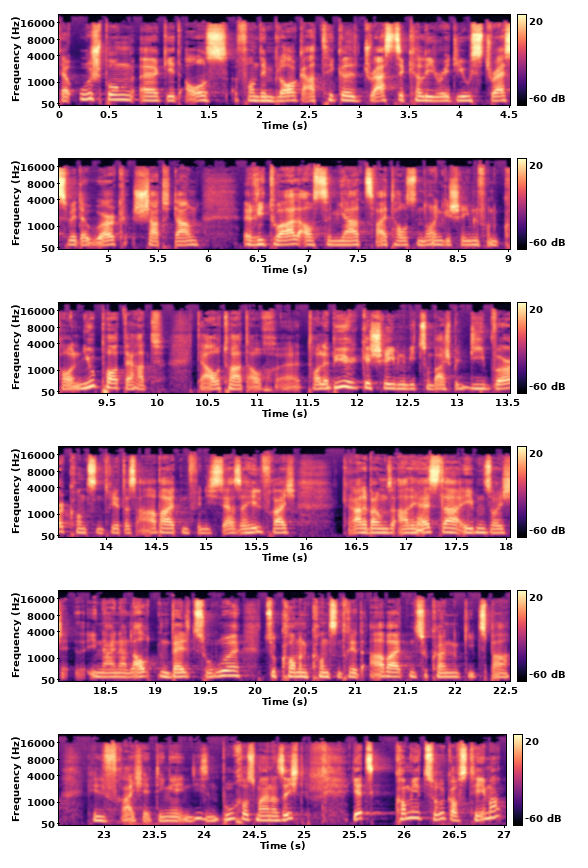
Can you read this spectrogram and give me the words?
Der Ursprung äh, geht aus von dem Blogartikel Drastically Reduce Stress with a Work Shutdown Ritual aus dem Jahr 2009 geschrieben von Call Newport. Der, hat, der Autor hat auch äh, tolle Bücher geschrieben, wie zum Beispiel Deep Work, konzentriertes Arbeiten, finde ich sehr, sehr hilfreich. Gerade bei uns ADHSler eben solch in einer lauten Welt zur Ruhe zu kommen, konzentriert arbeiten zu können, gibt es paar hilfreiche Dinge in diesem Buch aus meiner Sicht. Jetzt kommen wir zurück aufs Thema.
